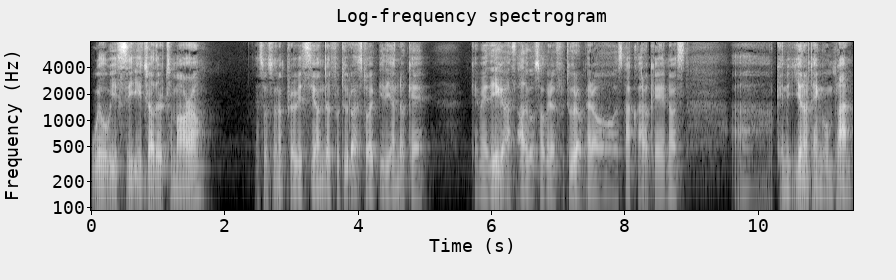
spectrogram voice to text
will we see each other tomorrow? Eso es una previsión del futuro. Estoy pidiendo que, que me digas algo sobre el futuro, pero está claro que no es uh, que yo no tengo un plan.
